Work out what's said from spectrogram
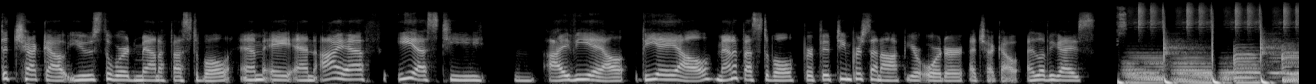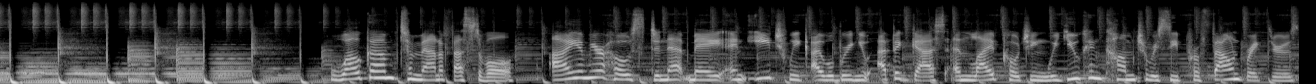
the checkout, use the word manifestival, M A N I F E S T I V A L, V A L, manifestival for 15% off your order at checkout. I love you guys. Welcome to Manifestival. I am your host, Danette May, and each week I will bring you epic guests and live coaching where you can come to receive profound breakthroughs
